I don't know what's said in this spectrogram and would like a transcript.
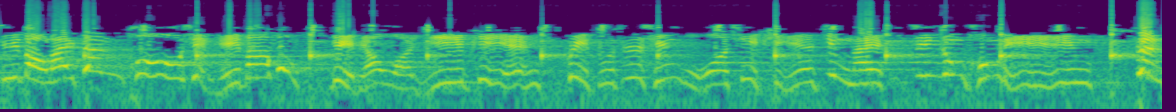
需到来阵图献给大宋，略表我一片。馈子之情，我系铁镜乃军中统领，阵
